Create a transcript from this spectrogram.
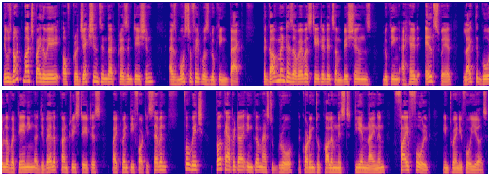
There was not much, by the way, of projections in that presentation, as most of it was looking back. The government has, however, stated its ambitions looking ahead elsewhere, like the goal of attaining a developed country status by 2047, for which per capita income has to grow, according to columnist T.N. Ninan, fivefold in 24 years.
